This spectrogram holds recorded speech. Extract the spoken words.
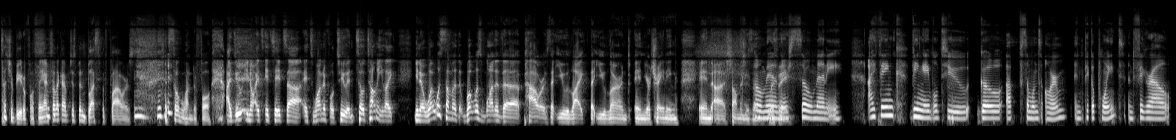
such a beautiful thing. I feel like I've just been blessed with flowers. It's so wonderful. I do, you know, it's it's it's uh it's wonderful too. And so tell me, like, you know, what was some of the what was one of the powers that you liked that you learned in your training in uh shamanism? Oh man, there's so many. I think being able to go up someone's arm and pick a point and figure out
